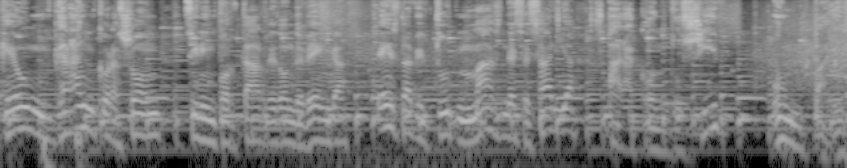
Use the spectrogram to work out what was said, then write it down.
que un gran corazón, sin importar de dónde venga, es la virtud más necesaria para conducir un país.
